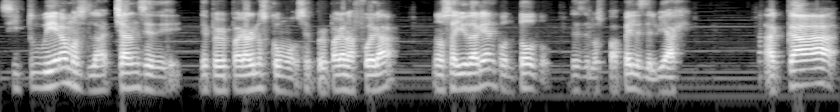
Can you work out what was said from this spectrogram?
si tuviéramos la chance de, prepararnos como se preparan afuera, nos ayudarían con todo, desde los papeles del viaje. Acá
